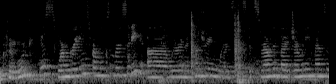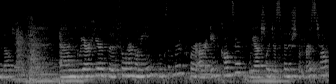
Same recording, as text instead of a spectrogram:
Luxembourg. Yes, warm greetings from Luxembourg City. Uh, we're in a country where it's, it's surrounded by Germany, France, and Belgium. And we are here at the Philharmonie Luxembourg for our eighth concert. We actually just finished the first half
